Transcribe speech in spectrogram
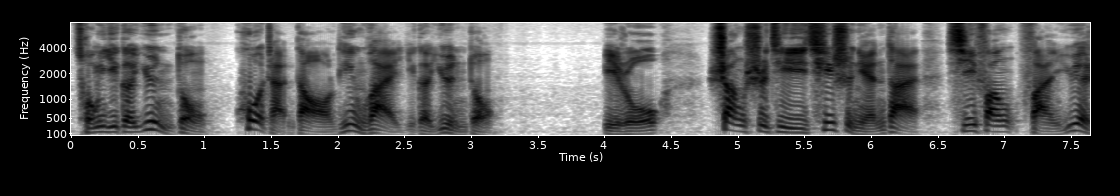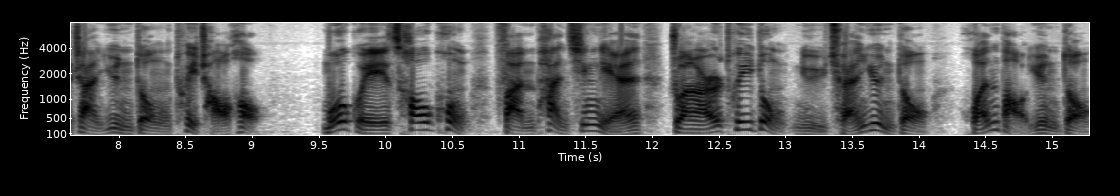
从一个运动扩展到另外一个运动。比如，上世纪七十年代西方反越战运动退潮后，魔鬼操控反叛青年，转而推动女权运动、环保运动。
